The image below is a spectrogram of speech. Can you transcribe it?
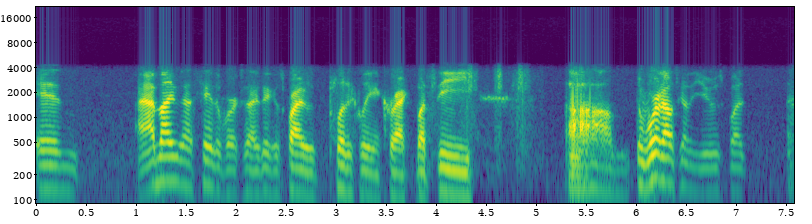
and I'm not even gonna say the word because I think it's probably politically incorrect, but the um, the word I was gonna use, but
